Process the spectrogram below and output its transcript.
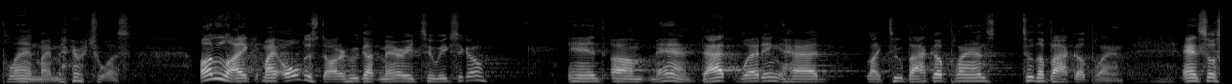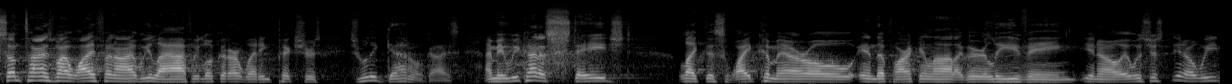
plan my marriage was. Unlike my oldest daughter, who got married two weeks ago, and um, man, that wedding had like two backup plans to the backup plan. And so sometimes my wife and I, we laugh, we look at our wedding pictures. It's really ghetto, guys. I mean, we kind of staged like this white Camaro in the parking lot, like we were leaving. You know, it was just, you know, we,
